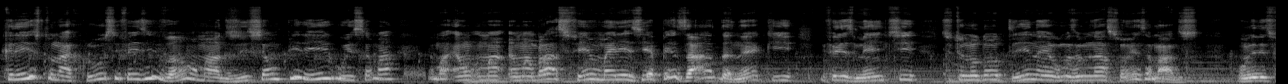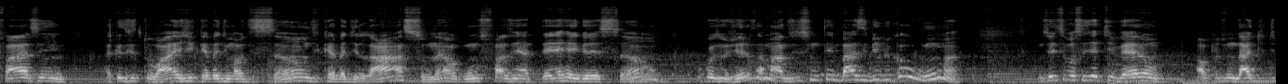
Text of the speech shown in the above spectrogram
Cristo na cruz se fez em vão, amados. Isso é um perigo, isso é uma, é uma, é uma, é uma blasfêmia, uma heresia pesada, né? Que infelizmente se tornou doutrina em algumas denominações, amados, onde eles fazem aqueles rituais de quebra de maldição, de quebra de laço, né? Alguns fazem até regressão coisa do gênero, amados, isso não tem base bíblica alguma. Não sei se vocês já tiveram a oportunidade de,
